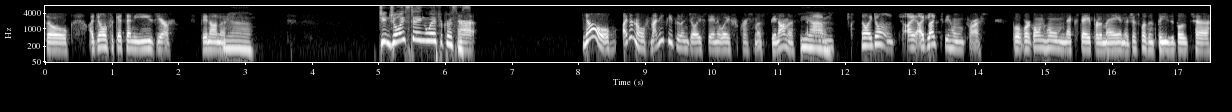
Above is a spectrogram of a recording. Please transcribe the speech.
so I don't know if it gets any easier. Being honest, Yeah. Do you enjoy staying away for Christmas? Uh, no, I don't know if many people enjoy staying away for Christmas. Being honest, Yeah. um, no, I don't. I, I'd like to be home for it, but we're going home next April, May, and it just wasn't feasible to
